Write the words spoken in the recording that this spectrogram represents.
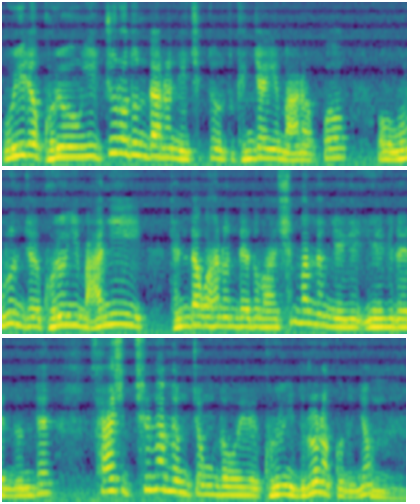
오히려 고용이 줄어든다는 예측도 굉장히 많았고, 어, 오른 이제 고용이 많이 된다고 하는데도 한 10만 명 얘기, 얘기를 했는데 47만 명 정도의 고용이 늘어났거든요. 음.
